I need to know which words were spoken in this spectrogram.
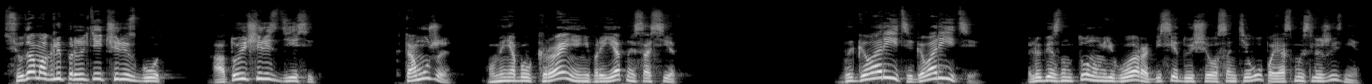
«Сюда могли прилететь через год, а то и через десять. К тому же у меня был крайне неприятный сосед». «Вы говорите, говорите!» Любезным тоном ягуара, беседующего с антилопой о смысле жизни,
